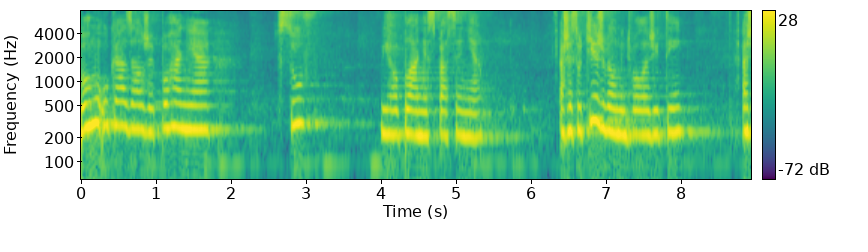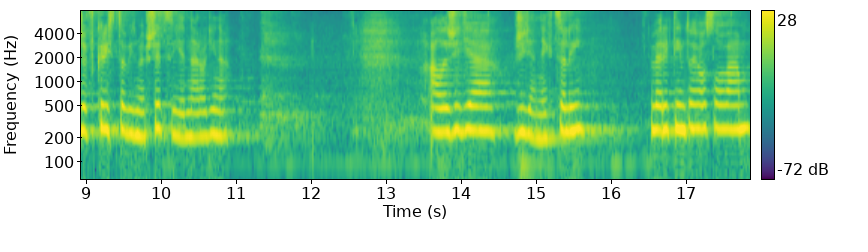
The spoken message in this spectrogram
Boh mu ukázal, že pohania sú v jeho pláne spasenia a že sú tiež veľmi dôležití a že v Kristovi sme všetci jedna rodina. Ale Židia, Židia nechceli veriť týmto jeho slovám.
